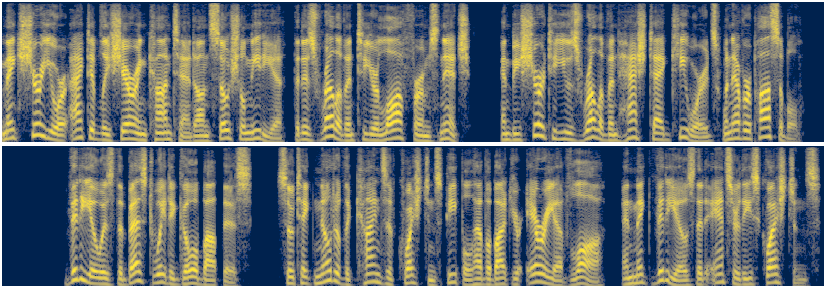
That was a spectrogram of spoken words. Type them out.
Make sure you are actively sharing content on social media that is relevant to your law firm's niche, and be sure to use relevant hashtag keywords whenever possible. Video is the best way to go about this, so take note of the kinds of questions people have about your area of law and make videos that answer these questions.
